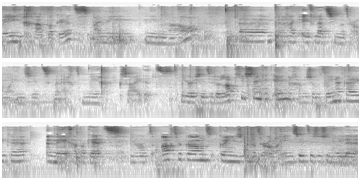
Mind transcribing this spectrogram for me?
mega pakket. I mean, niet normaal. Ehm, en dan ga ik even laten zien wat er allemaal in zit. Ik ben echt mega excited. Hier zitten de lapjes denk ik in. Daar gaan we zo meteen naar kijken. Een mega pakket. Hier op de achterkant kan je zien wat er allemaal in zit. Het is dus een hele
